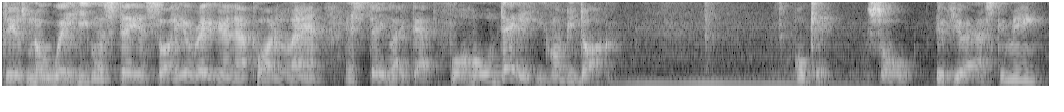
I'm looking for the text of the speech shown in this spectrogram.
There's no way he gonna stay in Saudi Arabia in that part of the land and stay like that for a whole day. He's gonna be darker. Okay, so if you're asking me,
